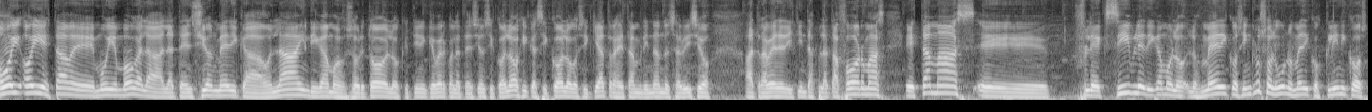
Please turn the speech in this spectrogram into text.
Hoy, hoy está eh, muy en boga la, atención médica online, digamos, sobre todo lo que tiene que ver con la atención psicológica. Psicólogos, psiquiatras están brindando el servicio a través de distintas plataformas. Está más eh, flexible, digamos, lo- los médicos, incluso algunos médicos clínicos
